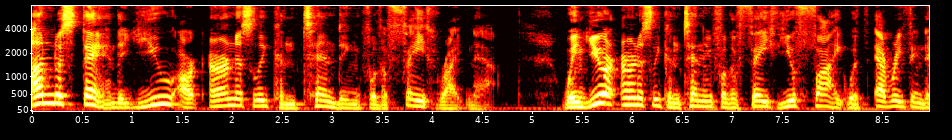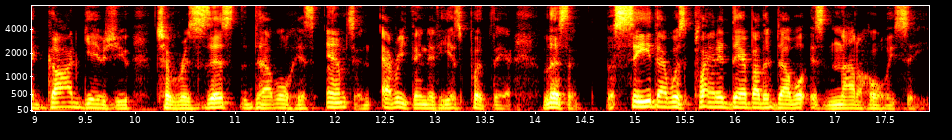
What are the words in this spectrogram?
Understand that you are earnestly contending for the faith right now. When you are earnestly contending for the faith, you fight with everything that God gives you to resist the devil, his imps, and everything that he has put there. Listen, the seed that was planted there by the devil is not a holy seed.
